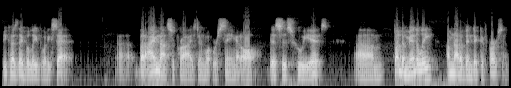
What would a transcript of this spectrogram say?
because they believed what he said. Uh, but I'm not surprised in what we're seeing at all. This is who he is. Um, fundamentally, I'm not a vindictive person.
